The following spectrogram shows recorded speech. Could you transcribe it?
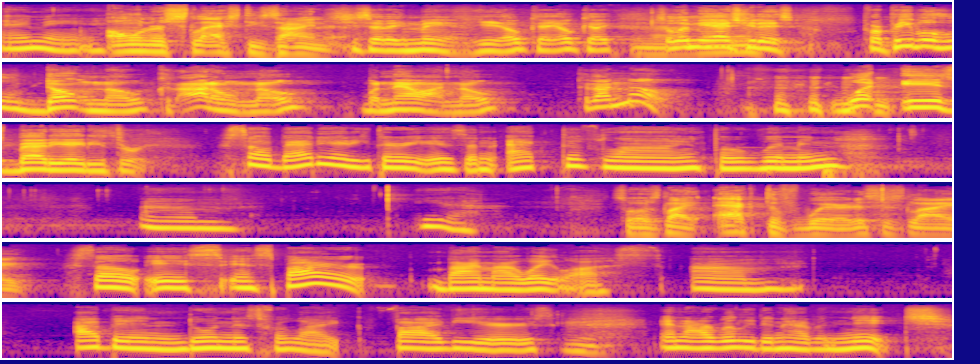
Amen. Owner slash designer. She said, Amen. Yeah, okay, okay. so let me ask you this. For people who don't know, because I don't know, but now I know, because I know. what is Baddie 83? So Baddie 83 is an active line for women. Um, yeah. So it's like active wear. This is like So it's inspired by my weight loss. Um, I've been doing this for like five years, and I really didn't have a niche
